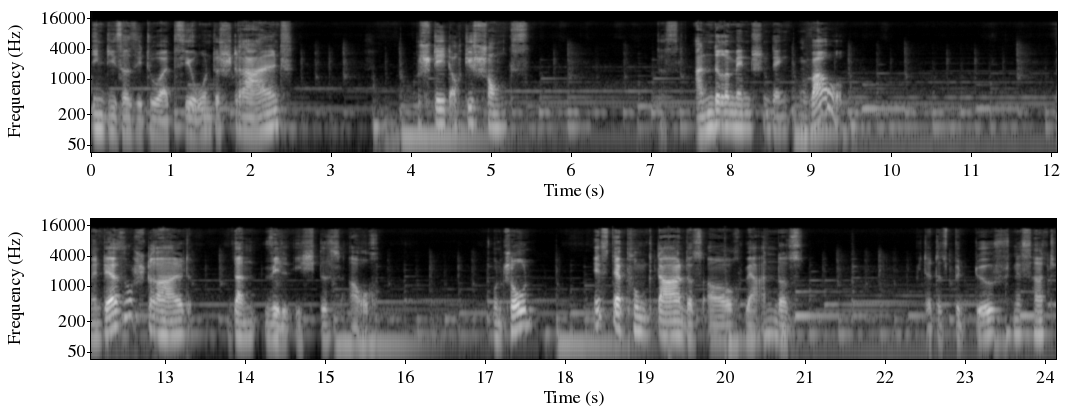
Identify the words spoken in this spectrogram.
in dieser Situation des Strahlens besteht auch die Chance, dass andere Menschen denken, wow, wenn der so strahlt, dann will ich das auch. Und schon ist der Punkt da, dass auch wer anders wieder das Bedürfnis hat,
